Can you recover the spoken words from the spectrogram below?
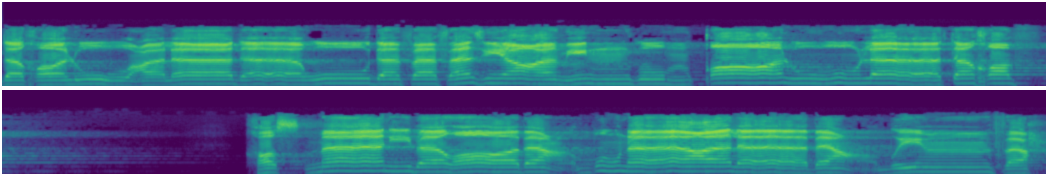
دخلوا على داود ففزع منهم قالوا لا تخف خصمان بغى بعضنا على بعض فاحكم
